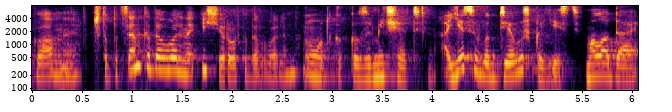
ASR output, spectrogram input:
главное, что пациентка довольна и хирург доволен. Вот как замечательно. А если вот девушка есть, молодая,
